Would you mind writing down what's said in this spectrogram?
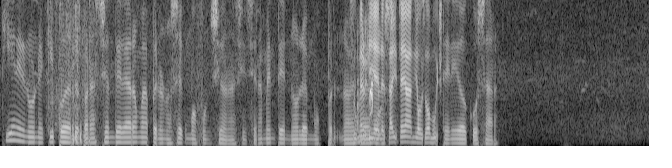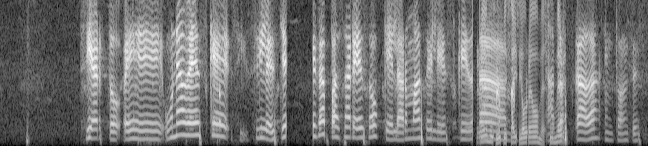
Tienen un equipo de reparación del arma, pero no sé cómo funciona. Sinceramente, no lo hemos, no lo hemos tenido que usar. cierto, eh, una vez que si, si les llega a pasar eso, que el arma se les queda Tenemos un P6 de Oreo. Sumer- atascada, entonces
